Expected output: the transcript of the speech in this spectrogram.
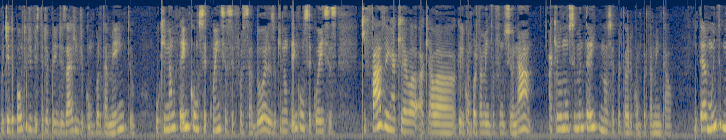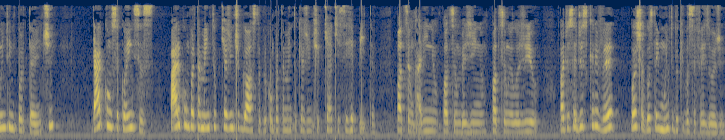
porque do ponto de vista de aprendizagem de comportamento, o que não tem consequências reforçadoras, o que não tem consequências que fazem aquela, aquela, aquele comportamento funcionar, aquilo não se mantém no nosso repertório comportamental. Então é muito, muito importante dar consequências para o comportamento que a gente gosta, para o comportamento que a gente quer que se repita. Pode ser um carinho, pode ser um beijinho, pode ser um elogio, pode ser descrever. Poxa, gostei muito do que você fez hoje.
